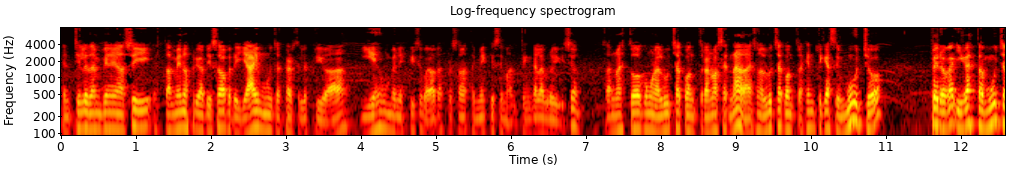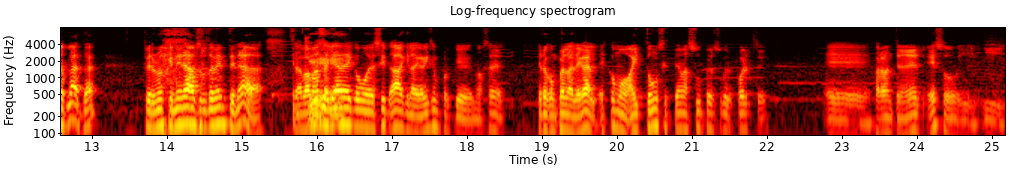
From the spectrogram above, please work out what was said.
en Chile también es así, está menos privatizado, pero ya hay muchas cárceles privadas y es un beneficio para otras personas también que se mantenga la prohibición. O sea, no es todo como una lucha contra no hacer nada, es una lucha contra gente que hace mucho pero y gasta mucha plata, pero no genera absolutamente nada. O sea, va más allá de como decir, ah, que la legalicen porque, no sé, quiero comprarla legal. Es como hay todo un sistema súper, súper fuerte eh, para mantener eso y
